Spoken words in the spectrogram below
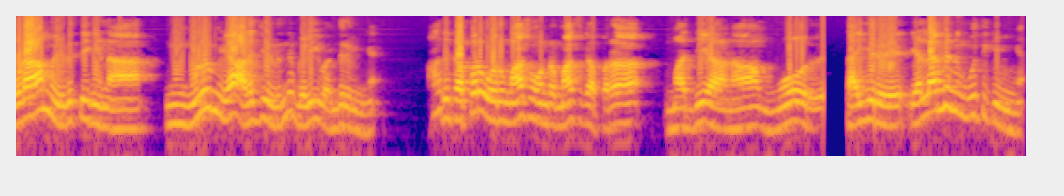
விடாமல் எடுத்தீங்கன்னா முழுமையாக அலர்ஜியிலேருந்து வெளியே வந்துடுவீங்க அதுக்கப்புறம் ஒரு மாதம் ஒன்றரை மாதத்துக்கு அப்புறம் மத்தியானம் மோர் தயிர் எல்லாமே நீங்கள் ஊற்றிக்குவீங்க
